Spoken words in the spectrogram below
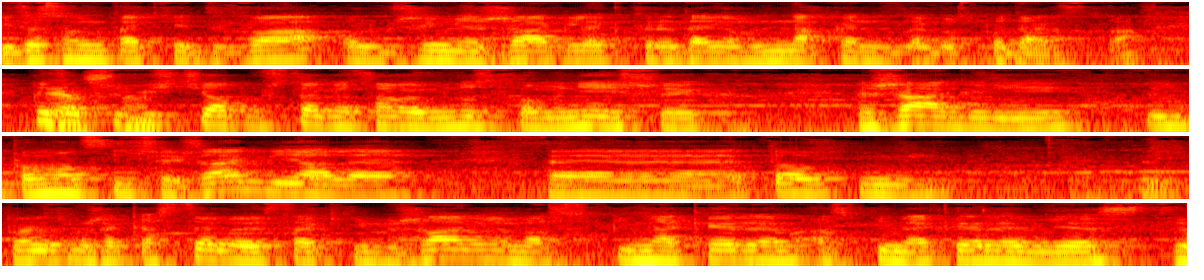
i to są takie dwa olbrzymie żagle, które dają napęd dla gospodarstwa. Jest Jasne. oczywiście oprócz tego całe mnóstwo mniejszych żagli i pomocniczych żagli, ale e, to mm, powiedzmy, że Castello jest takim żaglem, a spinakerem, a spinakerem jest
